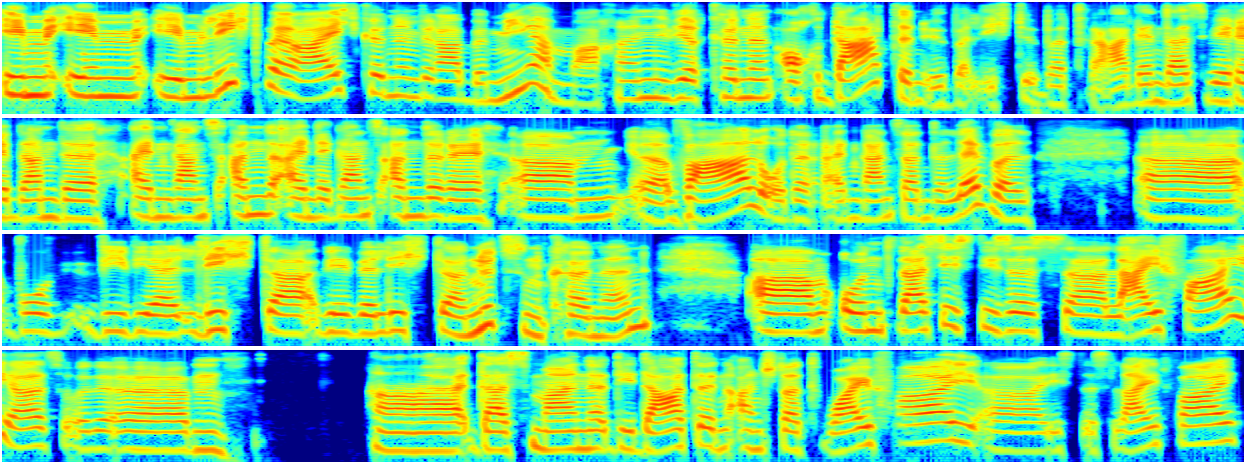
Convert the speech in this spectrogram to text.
Im, im, Im Lichtbereich können wir aber mehr machen. Wir können auch Daten über Licht übertragen. Das wäre dann de, ein ganz and, eine ganz andere ähm, äh, Wahl oder ein ganz anderes Level, äh, wo, wie wir Lichter, wie wir Lichter nützen können. Ähm, und das ist dieses äh, Li-Fi, also ähm, äh, dass man die Daten anstatt Wi-Fi äh, ist das Li-Fi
